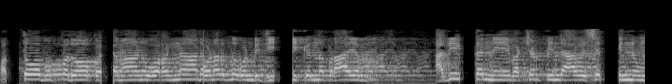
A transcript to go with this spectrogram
പത്തോ മുപ്പതോ കൊല്ലമാണ് ഉറങ്ങാതെ ഉണർന്നുകൊണ്ട് ജീവിക്കുന്ന പ്രായം. അതിൽ തന്നെ ഭക്ഷണത്തിന്റെ ആവശ്യത്തിനും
